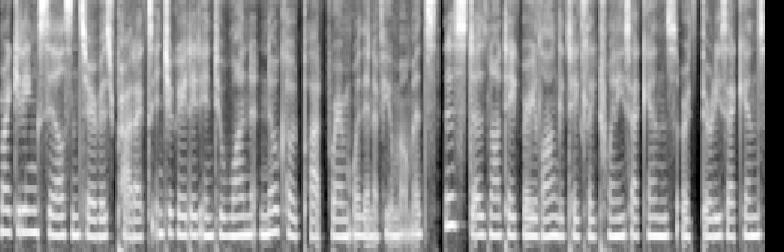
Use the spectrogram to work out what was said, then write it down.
marketing, sales, and service products integrated into one no-code platform within a few moments. This does not take very long. It takes like 20 seconds or 30 seconds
